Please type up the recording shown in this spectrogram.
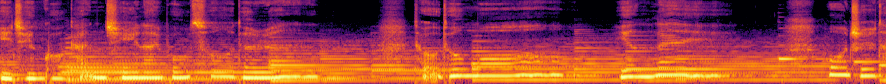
也见过看起来不错的人。偷偷抹眼泪，我知道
